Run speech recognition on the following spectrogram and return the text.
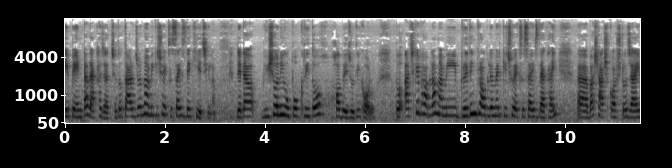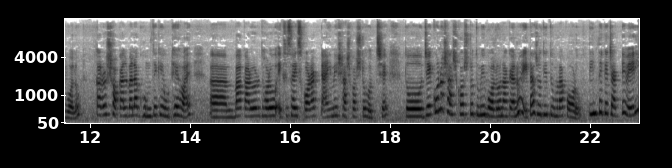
এই পেনটা দেখা যাচ্ছে। তো তার জন্য আমি কিছু এক্সারসাইজ দেখিয়েছিলাম। যেটা ভীষণই উপকৃত হবে যদি করো। তো আজকে ভাবলাম আমি ব্রিদিং প্রবলেমের কিছু এক্সারসাইজ দেখাই বা শ্বাসকষ্ট যাই বলো। কারোর সকালবেলা ঘুম থেকে উঠে হয় বা কারোর ধরো এক্সারসাইজ করার টাইমে শ্বাসকষ্ট হচ্ছে। তো যে কোনো শ্বাসকষ্ট তুমি বলো না কেন, এটা যদি তোমরা করো, তিন থেকে চারটে ভেরি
